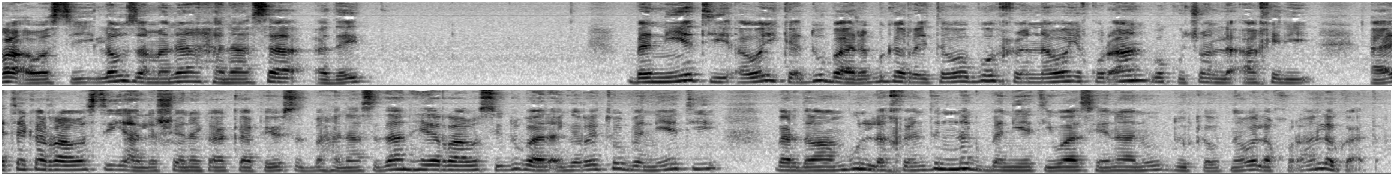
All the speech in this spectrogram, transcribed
ڕائەوەستی لەو زەمەە هەناسە ئەدەیت. بە نیەتی ئەوەی کە دووبارە بگەڕێتەوە بۆ خوێندنەوەی قورآن وەکو چۆن لە آخری ئاەتەکە ڕاوەستی یان لە شوێنەکە کا پێویست بە هەناسەدان هەیە ڕاوەستی دووبارە ئەگەڕێتەوە بە نیەتی بەردەوام بوون لە خوێندن نەک بە نیەتی وازهێنان و دوورکەوتنەوە لە قورآن لەو کاتە.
